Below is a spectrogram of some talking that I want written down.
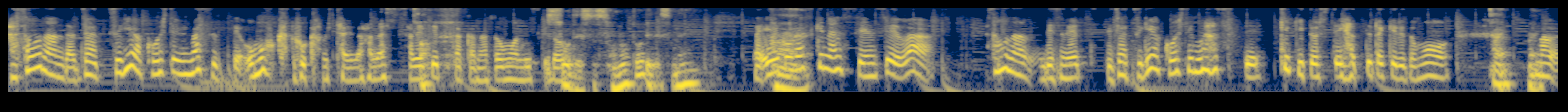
あそうなんだじゃあ次はこうしてみますって思うかどうかみたいな話されてたかなと思うんですけどそうです。その通りですね。英語が好きな先生は、そうなんですねって言ってじゃあ次はこうしてみますって危機としてやってたけれども、はい。はい。まあ、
